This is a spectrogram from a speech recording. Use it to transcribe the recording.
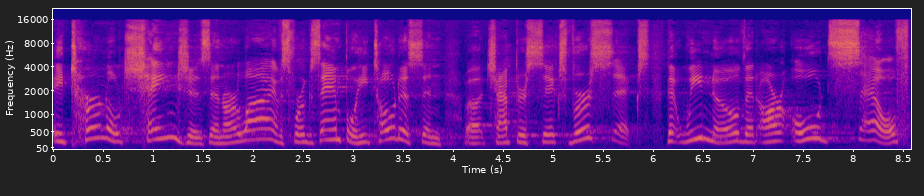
eternal changes in our lives. For example, he told us in uh, chapter 6, verse 6, that we know that our old self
